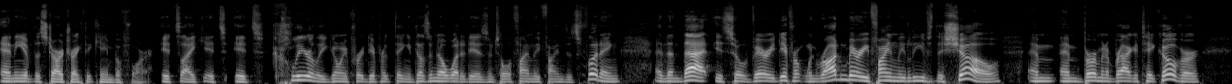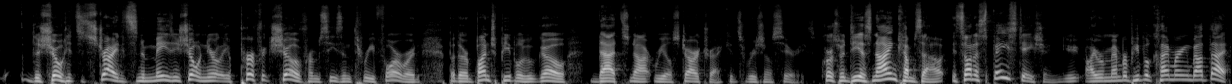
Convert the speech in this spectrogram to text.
any of the Star Trek that came before. It's like it's it's clearly going for a different thing. It doesn't know what it is until it finally finds its footing, and then that is so very different. When Roddenberry finally leaves the show and and Berman and Braga take over, the show hits its stride. It's an amazing show, nearly a perfect show from season three forward. But there are a bunch of people who go, "That's not real Star Trek. It's original series." Of course, when DS9 comes out, it's on a space station. You, I remember people clamoring about that.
